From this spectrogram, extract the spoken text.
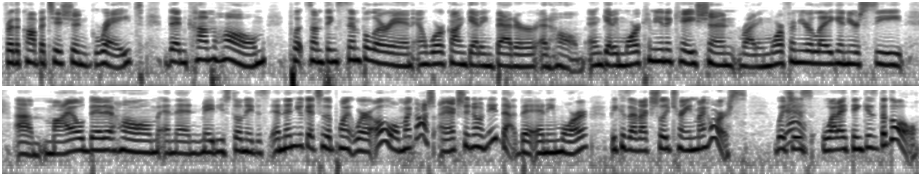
for the competition, great. Then come home, put something simpler in, and work on getting better at home and getting more communication, riding more from your leg in your seat, um, mild bit at home, and then maybe you still need to, and then you get to the point where, oh, oh my gosh, I actually don't need that bit anymore because I've actually trained my horse, which is what I think is the goal.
